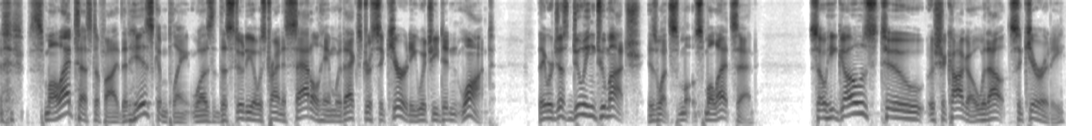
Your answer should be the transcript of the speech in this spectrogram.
Smollett testified that his complaint was that the studio was trying to saddle him with extra security, which he didn't want. They were just doing too much, is what Sm- Smollett said. So he goes to Chicago without security.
